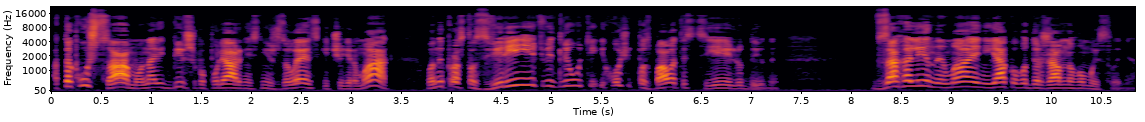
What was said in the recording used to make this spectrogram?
а таку ж саму, навіть більшу популярність, ніж Зеленський чи Єрмак, вони просто звіріють від люті і хочуть позбавитись цієї людини. Взагалі немає ніякого державного мислення.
